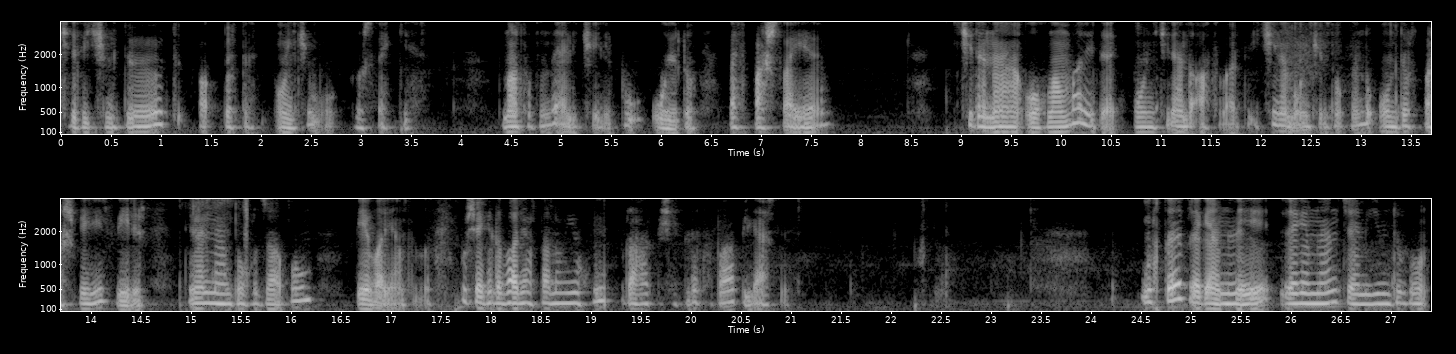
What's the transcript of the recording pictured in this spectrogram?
2 dəfə 24, 4 dəfə 12, 48. Bunlar toplamda 52 eləyir. Bu oyudur. Bəs baş sayı 2 dənə oğlan var idi, 12 dənə də at vardı. 2 ilə 12-ni toplayanda 14 baş verir, verir. Deməli mənim doğru cavabım B variantıdır. Bu şəkildə variantlarla yoxlayıb rahat bir şəkildə tapa bilərsiniz. Müxtəlif rəqəmli rəqəmlərin cəmi 24 olan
